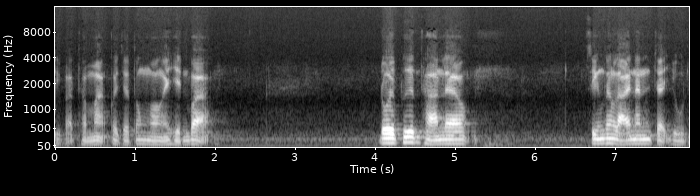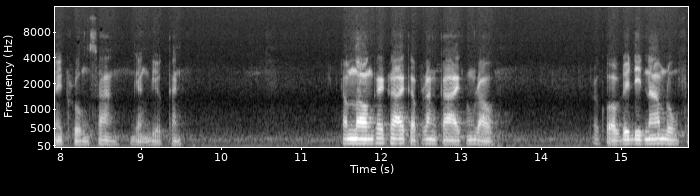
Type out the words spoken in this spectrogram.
ฏิบัติธรรมะก็จะต้องมองให้เห็นว่า โดยพื้นฐานแล้ว สิ่งทั้งหลายนั้นจะอยู่ในโครงสร้างอย่างเดียวกัน ทำนองคล้าย ๆ กับร่างกายของเรา ประกอบด้วยดินน้ำลมไฟ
